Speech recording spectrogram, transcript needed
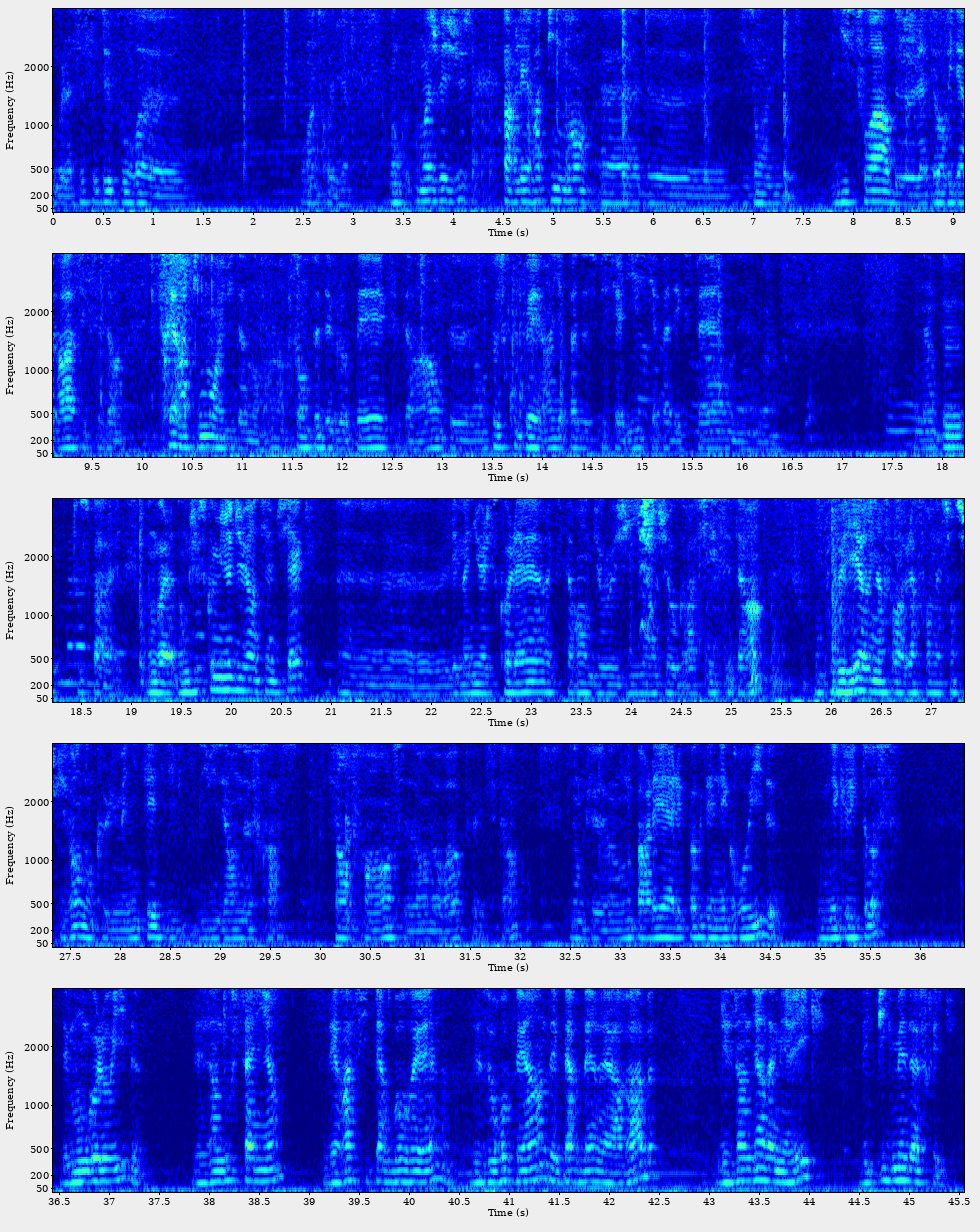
Voilà, ça c'était pour, pour introduire. Donc moi, je vais juste parler rapidement de, disons, l'histoire de la théorie des races, etc. Très rapidement, évidemment. hein. Après, on peut développer, etc. On peut, on peut se couper. hein. Il n'y a pas de spécialistes, il n'y a pas est, voilà. On est un peu tous pareils. Donc voilà, donc jusqu'au milieu du XXe siècle, euh, les manuels scolaires, etc., en biologie, en géographie, etc., on pouvait lire l'information suivante, donc l'humanité est div- divisée en neuf races. Ça en France, euh, en Europe, etc. Donc euh, on parlait à l'époque des négroïdes, ou négritos, des mongoloïdes, des hindoustaniens, des races hyperboréennes, des européens, des berbères et arabes, les indiens d'Amérique, les pygmées d'Afrique.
